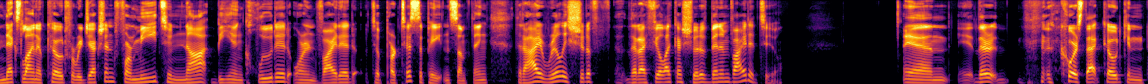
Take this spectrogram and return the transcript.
Next line of code for rejection for me to not be included or invited to participate in something that I really should have, that I feel like I should have been invited to. And eh, there, of course, that code can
